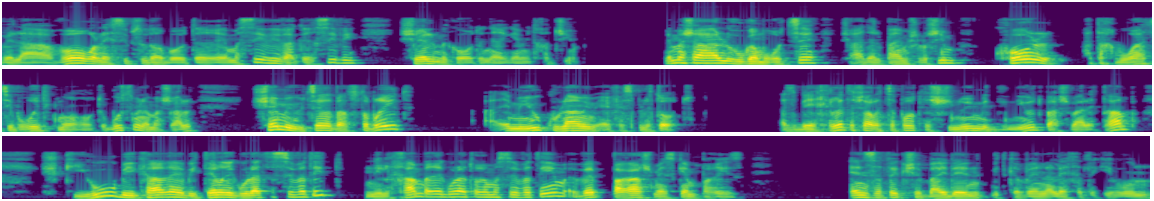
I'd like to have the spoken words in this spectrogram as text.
ולעבור לסבסוד הרבה יותר מסיבי ואגרסיבי של מקורות אנרגיה מתחדשים. למשל, הוא גם רוצה שעד 2030 כל התחבורה הציבורית כמו אוטובוסים למשל, שמיוצרת בארצות הברית, הם יהיו כולם עם אפס פליטות. אז בהחלט אפשר לצפות לשינוי מדיניות בהשוואה לטראמפ, כי הוא בעיקר אה, ביטל רגולציה סביבתית, נלחם ברגולטורים הסביבתיים ופרש מהסכם פריז. אין ספק שביידן מתכוון ללכת לכיוון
